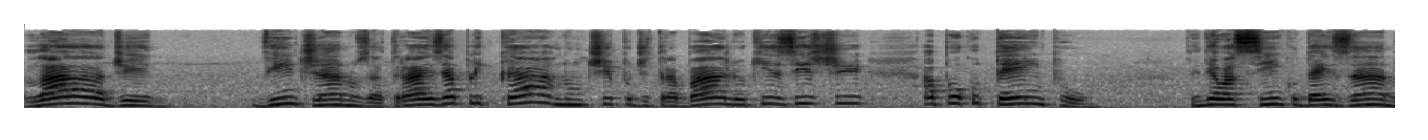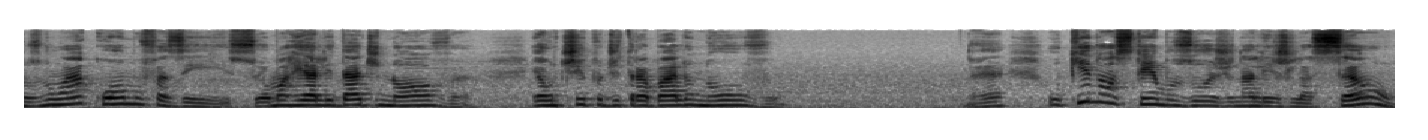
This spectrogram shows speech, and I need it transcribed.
lá de 20 anos atrás e aplicar num tipo de trabalho que existe há pouco tempo, entendeu? Há 5, 10 anos. Não há como fazer isso. É uma realidade nova, é um tipo de trabalho novo. Né? O que nós temos hoje na legislação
